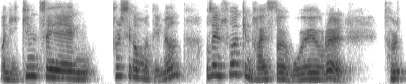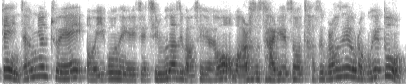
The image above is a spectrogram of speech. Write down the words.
아니, 익힘책 풀 시간만 되면 선생님 수학김 다 했어요. 뭐예요를 절대 이제 학년 초에 어 이거는 이제 질문하지 마세요. 뭐 알아서 자리에서 자습을 하세요라고 해도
